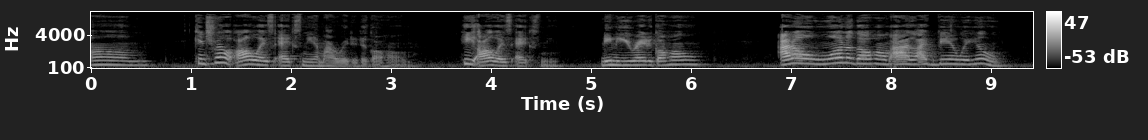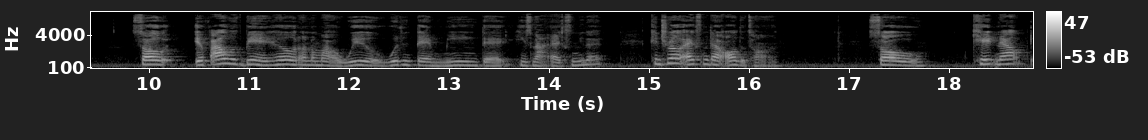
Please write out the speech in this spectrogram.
um Kentrell always asks me, Am I ready to go home? He always asks me, Nina, you ready to go home? I don't want to go home. I like being with him. So if I was being held under my will, wouldn't that mean that he's not asking me that? Kentrell asks me that all the time. So, kidnapped?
